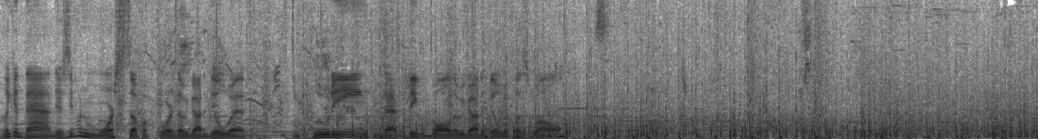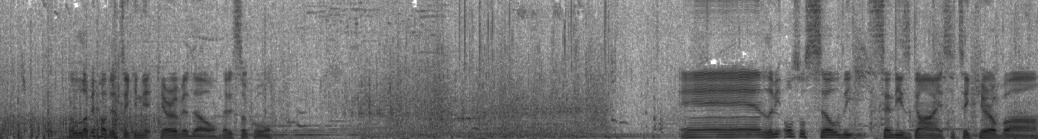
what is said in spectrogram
Look at that. There's even more stuff, of course, that we gotta deal with. Including that big wall that we gotta deal with as well. I love it how they're taking care of it though. That is so cool. And let me also sell the send these guys to take care of uh,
